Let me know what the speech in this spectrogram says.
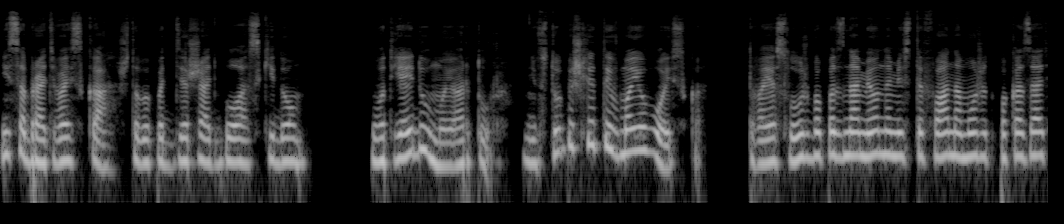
и собрать войска, чтобы поддержать Буасский дом. Вот я и думаю, Артур, не вступишь ли ты в мое войско? Твоя служба под знаменами Стефана может показать,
